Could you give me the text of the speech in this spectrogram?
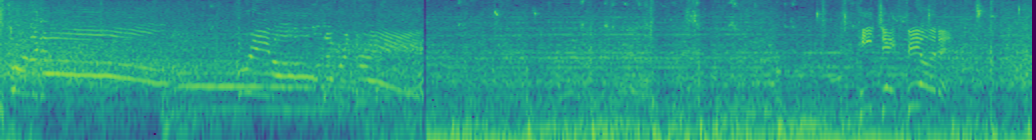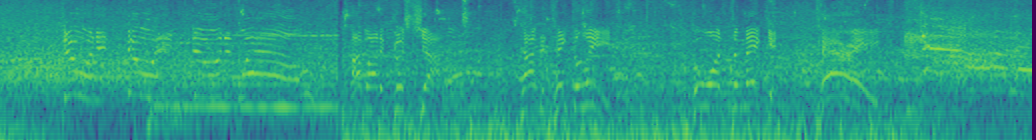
Score the goal! Three ball, number three. PJ feeling it. Doing it, doing it, doing it well. How about a good shot? Time to take the lead. Who wants to make it? Terry! Got it!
